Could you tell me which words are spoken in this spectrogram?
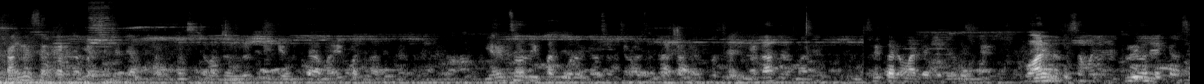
ಕಾಂಗ್ರೆಸ್ ಸರ್ಕಾರದ ಪತ್ರ ಎರಡ್ ಸಾವಿರದ ಇಪ್ಪತ್ಮೂರು ಕಾಂಗ್ರೆಸ್ ಮಾಡಿ ಸ್ವೀಕಾರ ಮಾಡಲಿಕ್ಕೆ ವಾಲ್ಮೀಕಿ ಸಮಾಜದ ತುಳಿಯುವಂತ ಕೆಲಸ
